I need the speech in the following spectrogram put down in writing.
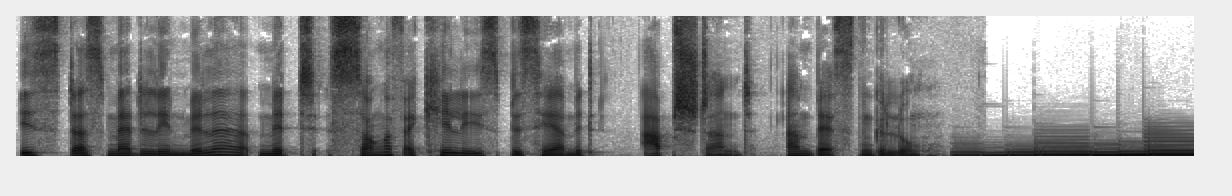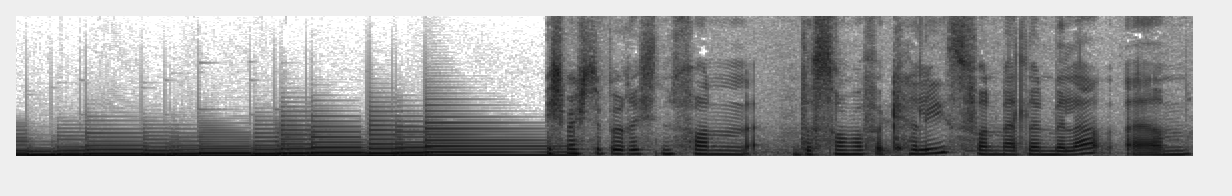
ist das Madeleine Miller mit Song of Achilles bisher mit Abstand am besten gelungen. Ich möchte berichten von The Song of Achilles von Madeleine Miller. Ähm,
